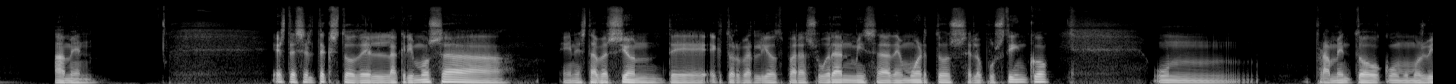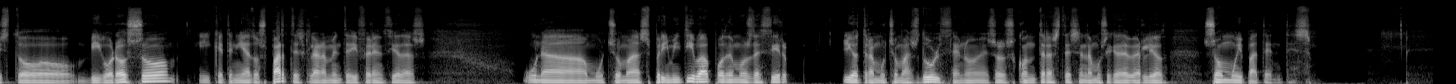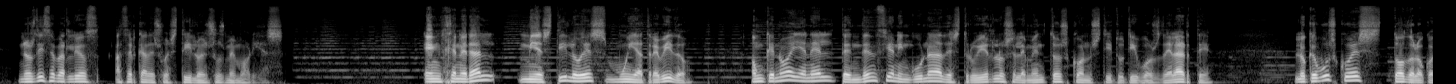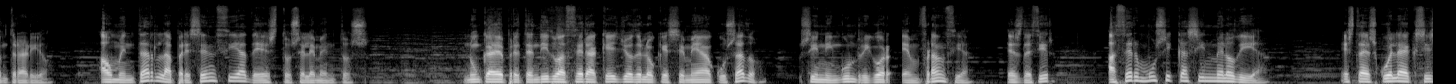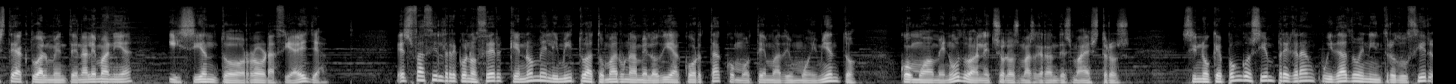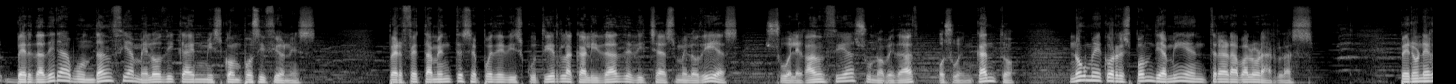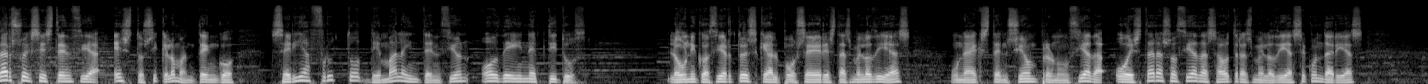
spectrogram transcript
Amén. Este es el texto del Lacrimosa en esta versión de Héctor Berlioz para su gran misa de muertos, el opus 5, un fragmento, como hemos visto, vigoroso y que tenía dos partes claramente diferenciadas. Una mucho más primitiva, podemos decir, y otra mucho más dulce, ¿no? Esos contrastes en la música de Berlioz son muy patentes. Nos dice Berlioz acerca de su estilo en sus memorias. En general, mi estilo es muy atrevido, aunque no hay en él tendencia ninguna a destruir los elementos constitutivos del arte, lo que busco es todo lo contrario, aumentar la presencia de estos elementos. Nunca he pretendido hacer aquello de lo que se me ha acusado, sin ningún rigor en Francia, es decir, hacer música sin melodía. Esta escuela existe actualmente en Alemania y siento horror hacia ella. Es fácil reconocer que no me limito a tomar una melodía corta como tema de un movimiento, como a menudo han hecho los más grandes maestros, sino que pongo siempre gran cuidado en introducir verdadera abundancia melódica en mis composiciones. Perfectamente se puede discutir la calidad de dichas melodías, su elegancia, su novedad o su encanto. No me corresponde a mí entrar a valorarlas. Pero negar su existencia, esto sí que lo mantengo, sería fruto de mala intención o de ineptitud. Lo único cierto es que al poseer estas melodías, una extensión pronunciada o estar asociadas a otras melodías secundarias,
